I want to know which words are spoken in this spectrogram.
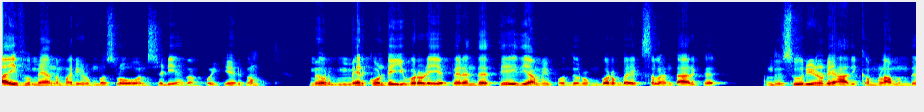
லைஃபுமே அந்த மாதிரி ரொம்ப ஸ்லோ அண்ட் ஸ்டடியாக தான் போயிட்டே இருக்கும். மேற்கொண்டு இவருடைய பிறந்த தேதி அமைப்பு வந்து ரொம்ப ரொம்ப எக்ஸலண்ட்டாக இருக்குது அந்த சூரியனுடைய ஆதிக்கம்லாம் வந்து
